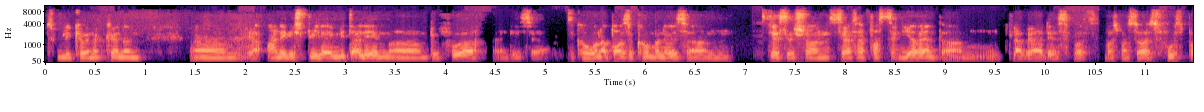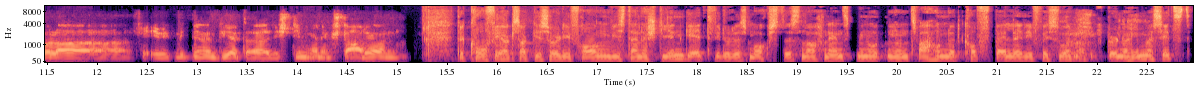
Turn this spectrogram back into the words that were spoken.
zum Glück habe ich noch können ähm, ja, einige Spiele miterleben, äh, bevor äh, diese, diese Corona-Pause gekommen ist. Ähm, das ist schon sehr, sehr faszinierend. Ähm, ich glaube ja, das, was, was man so als Fußballer äh, für ewig mitnehmen wird, äh, die Stimmungen im Stadion. Der Kofi hat gesagt, ich soll die fragen, wie es deiner Stirn geht, wie du das machst, dass nach 90 Minuten und 200 Kopfbälle die Frisur nach dem Spiel noch immer sitzt.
